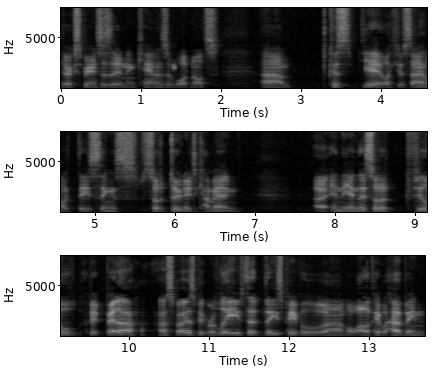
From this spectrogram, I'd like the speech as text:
their experiences and encounters and whatnots. Because um, yeah, like you're saying, like these things sort of do need to come out and. Uh, in the end, they sort of feel a bit better, I suppose, a bit relieved that these people um, or other people have been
